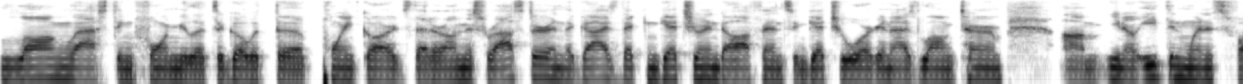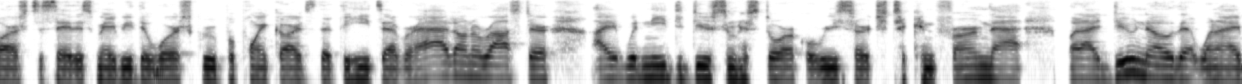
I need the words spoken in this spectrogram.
long lasting formula to go with the point guards that are on this roster and the guys that can get you into offense and get you organized long term. Um, you know, Ethan went as far as to say this may be the worst group of point guards that the Heat's ever had on a roster. I would need to do some historical research to confirm that. But I do know that when I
